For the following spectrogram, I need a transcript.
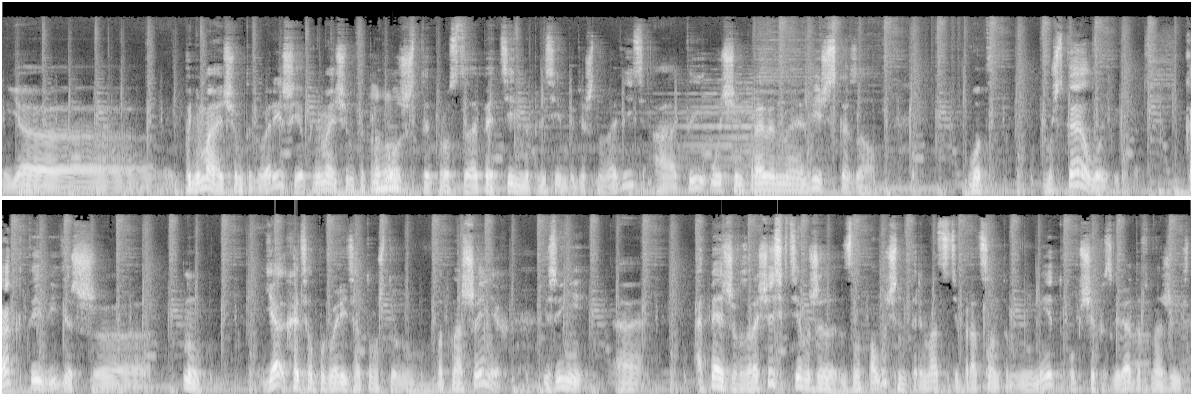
Я понимаю, о чем ты говоришь, я понимаю, чем ты продолжишь, угу. ты просто опять тень на плетень будешь наводить, а ты очень правильная вещь сказал. Вот, мужская логика. Как ты видишь, э, ну, я хотел поговорить о том, что в отношениях, извини, э, опять же, возвращаясь к тем же злополучным 13%, не имеет общих взглядов на жизнь.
